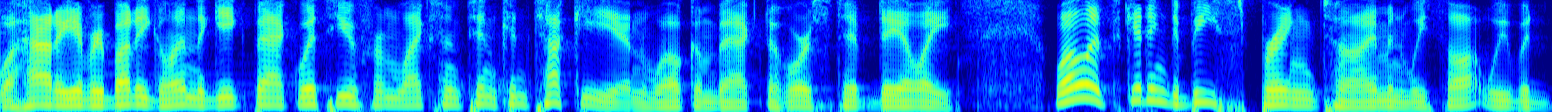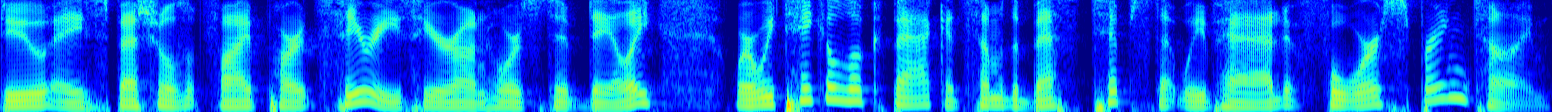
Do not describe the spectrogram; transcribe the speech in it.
Well, howdy, everybody. Glenn the Geek back with you from Lexington, Kentucky, and welcome back to Horse Tip Daily. Well, it's getting to be springtime, and we thought we would do a special five part series here on Horse Tip Daily where we take a look back at some of the best tips that we've had for springtime.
